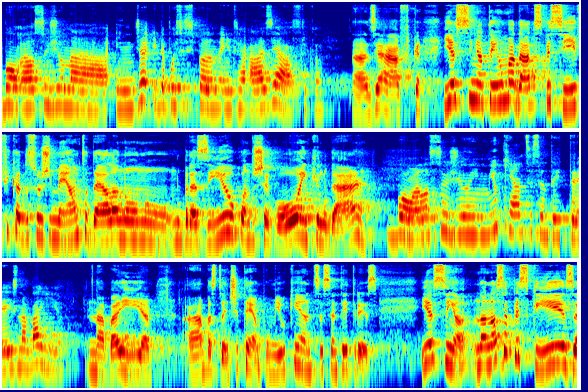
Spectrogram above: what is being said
Bom, ela surgiu na Índia e depois se espalhando entre a Ásia e a África. Ásia e África. E assim, tem uma data específica do surgimento dela no, no, no Brasil, quando chegou, em que lugar? Bom, ela surgiu em 1563 na Bahia. Na Bahia, há bastante tempo, 1563. E assim, ó, na nossa pesquisa,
